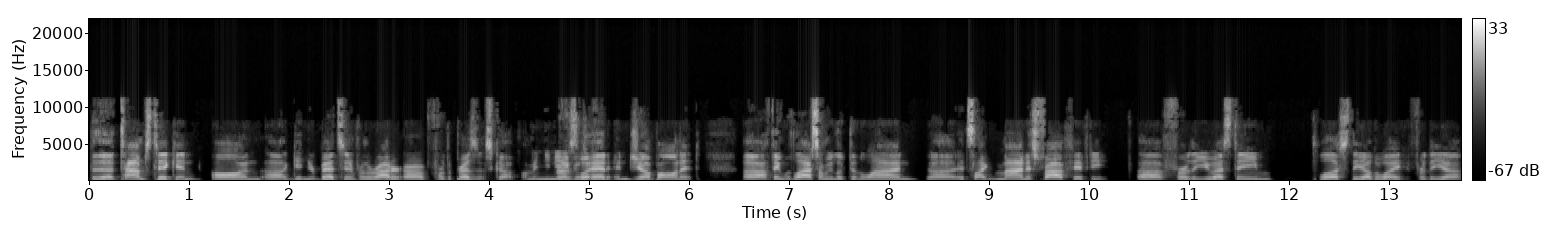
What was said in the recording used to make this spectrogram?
The time's ticking on uh, getting your bets in for the Ryder uh, for the President's Cup. I mean, you need to President's go Cup. ahead and jump on it. Uh, I think with last time we looked at the line, uh, it's like minus five fifty uh, for the U.S. team, plus the other way for the uh,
